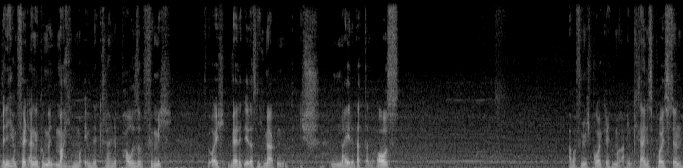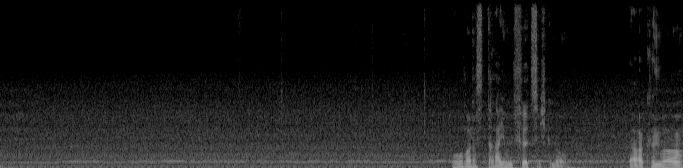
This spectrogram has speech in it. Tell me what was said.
wenn ich am Feld angekommen bin, mache ich nochmal eben eine kleine Pause für mich. Für euch werdet ihr das nicht merken. Ich schneide das dann raus. Aber für mich brauche ich gleich nochmal ein kleines Päuschen. Wo war das? 43, genau. Da können wir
